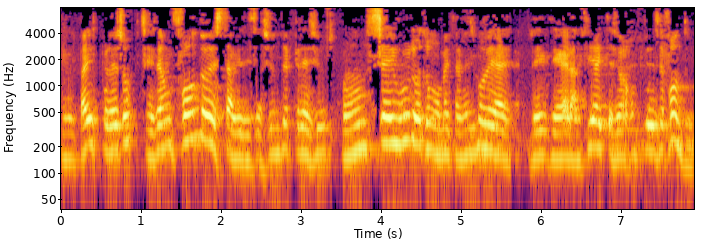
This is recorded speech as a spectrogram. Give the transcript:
en el país. Por eso, se da un fondo de estabilización de precios con un seguro como mecanismo de, de, de garantía y que se va a cumplir ese fondo.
